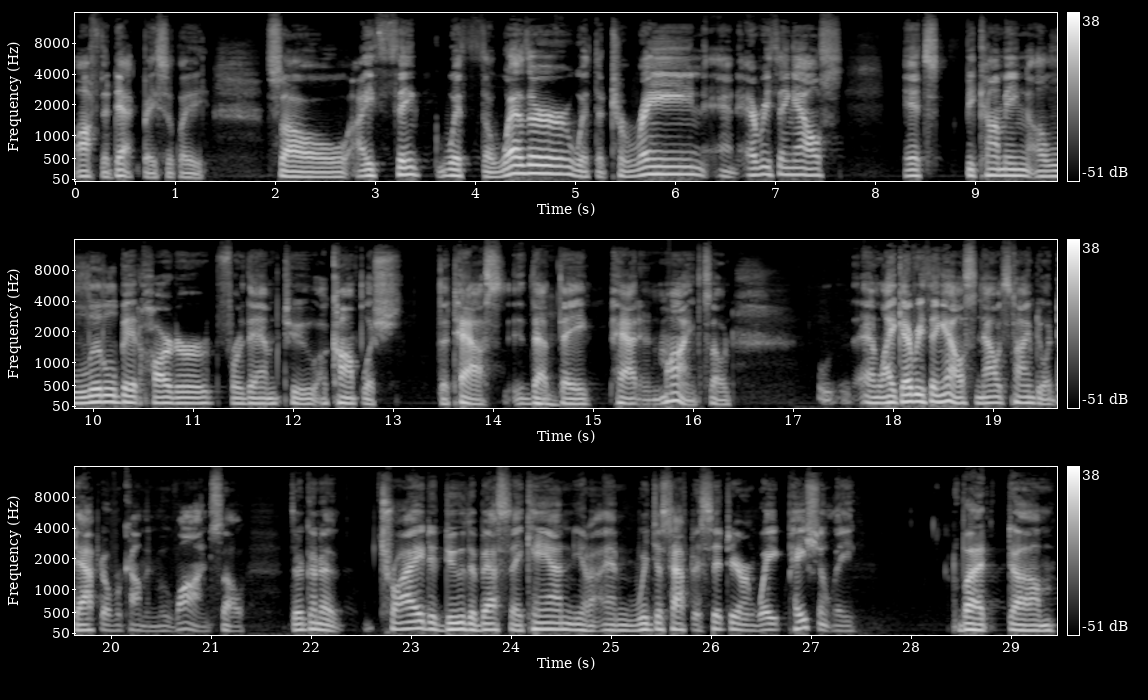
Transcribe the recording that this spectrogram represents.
off the deck, basically. So I think with the weather, with the terrain, and everything else, it's becoming a little bit harder for them to accomplish the tasks that mm. they had in mind. So and like everything else, now it's time to adapt, overcome, and move on. So they're going to try to do the best they can, you know, and we just have to sit there and wait patiently. But um,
